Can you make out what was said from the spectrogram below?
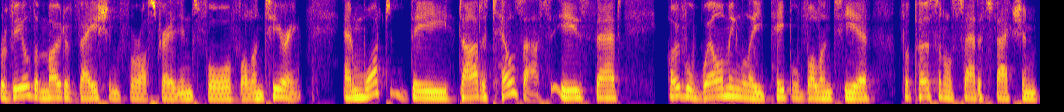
reveal the motivation for Australians for volunteering. And what the data tells us is that overwhelmingly people volunteer for personal satisfaction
